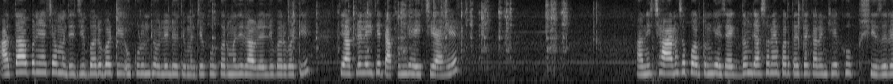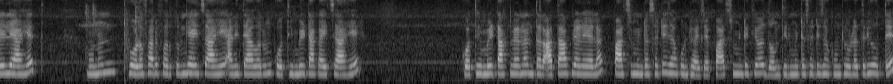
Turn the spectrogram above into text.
आता आपण याच्यामध्ये जी बरबटी उकडून ठेवलेली होती म्हणजे कुकरमध्ये लावलेली बरबटी ती आपल्याला इथे टाकून घ्यायची आहे. आणि छान असं परतून घ्यायचं आहे. एकदम जास्त नाही परतायचं कारण की हे खूप शिजलेले आहेत. म्हणून थोडंफार परतून घ्यायचं आहे आणि त्यावरून कोथिंबीर टाकायचं आहे. कोथिंबीर टाकल्यानंतर आता आपल्याला याला पाच मिनटासाठी झाकून ठेवायचं आहे. पाच मिनटं किंवा दोन तीन मिनटासाठी झाकून ठेवलं तरी होते.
